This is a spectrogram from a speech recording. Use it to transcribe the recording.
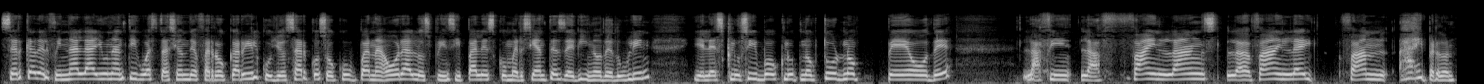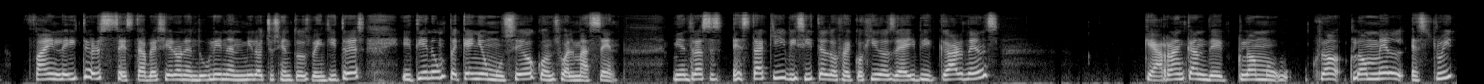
Cerca del final hay una antigua estación de ferrocarril cuyos arcos ocupan ahora los principales comerciantes de vino de Dublín y el exclusivo club nocturno POD. La, Fine Langs, la Fine Laters se establecieron en Dublín en 1823 y tiene un pequeño museo con su almacén. Mientras está aquí, visite los recogidos de Ivy Gardens que arrancan de Clomel Street,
